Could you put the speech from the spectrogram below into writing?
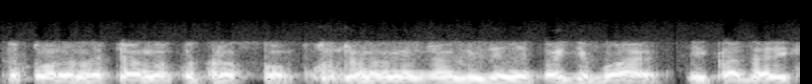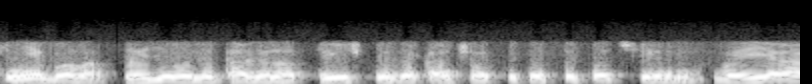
которые натянуты трассом. В тот же момент же люди не погибают. И когда их не было, люди вылетали на встречку и заканчивалось это все плачевно. Я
